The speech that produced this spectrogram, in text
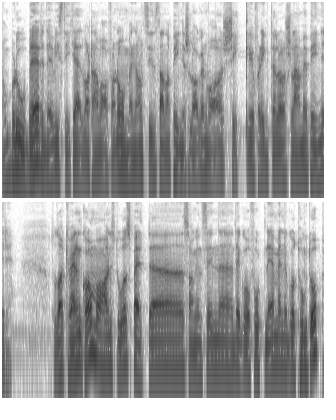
Og blodbær, det visste ikke Edvard hva var for noe, men han syntes denne pinneslageren var skikkelig flink til å slå med pinner. Så da kvelden kom, og han sto og spilte sangen sin eh, 'Det går fort ned, men det går tungt opp',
